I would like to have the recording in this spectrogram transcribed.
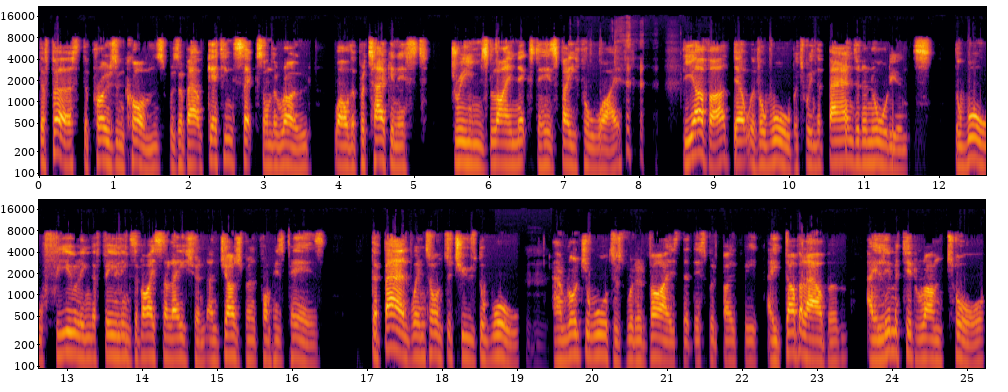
The first, The Pros and Cons, was about getting sex on the road while the protagonist dreams lying next to his faithful wife. the other dealt with a wall between the band and an audience, the wall fueling the feelings of isolation and judgment from his peers. The band went on to choose The Wall, mm-hmm. and Roger Waters would advise that this would both be a double album, a limited run tour,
